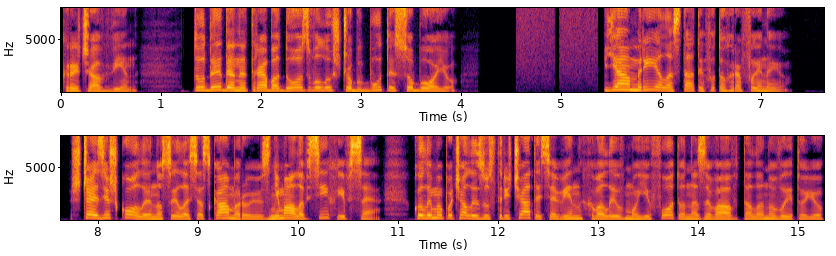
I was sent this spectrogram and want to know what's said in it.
кричав він. Туди, де не треба дозволу, щоб бути собою. Я мріяла стати фотографинею. Ще зі школи носилася з камерою, знімала всіх і все. Коли ми почали зустрічатися, він хвалив мої фото, називав талановитою,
